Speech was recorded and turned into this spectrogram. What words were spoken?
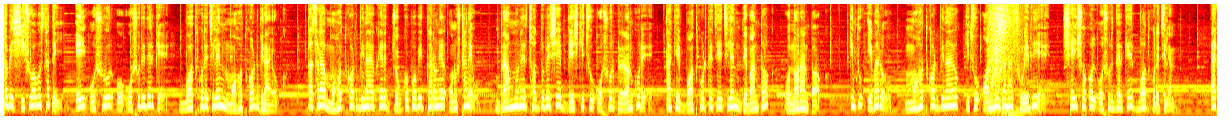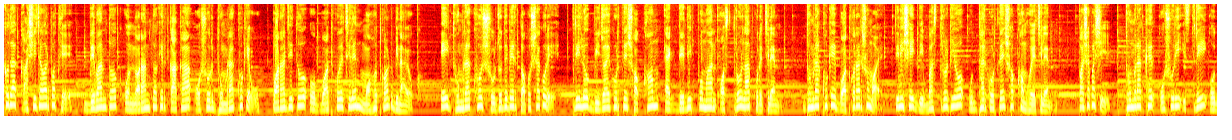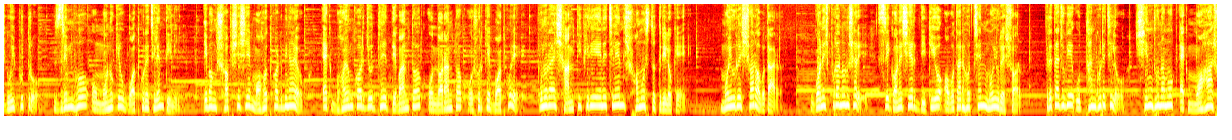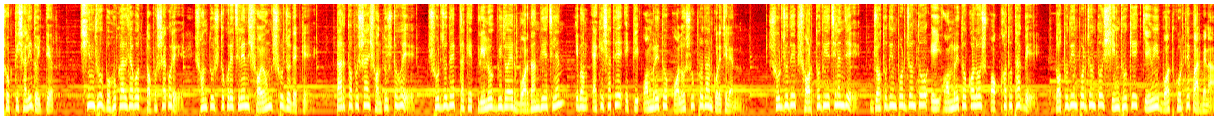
তবে শিশু অবস্থাতেই এই অসুর ও অসুরীদেরকে বধ করেছিলেন মহৎকট বিনায়ক। তাছাড়া মহৎকট বিনায়কের যজ্ঞোপবিত ধারণের অনুষ্ঠানেও ব্রাহ্মণের ছদ্মবেশে বেশ কিছু অসুর প্রেরণ করে তাকে বধ করতে চেয়েছিলেন দেবান্তক ও নরান্তক। কিন্তু এবারও মহৎকট বিনায়ক কিছু অন্নদানা ছুড়ে দিয়ে সেই সকল অসুরদেরকে বধ করেছিলেন। একদা কাশি যাওয়ার পথে দেবান্তক ও নরান্তকের কাকা অসুর ধূম্রাক্ষকেও পরাজিত ও বধ করেছিলেন মহৎকট বিনায়ক। এই ধূম্রাক্ষ সূর্যদেবের তপস্যা করে ত্রিলোক বিজয় করতে সক্ষম এক দেদীপ্যমান অস্ত্র লাভ করেছিলেন। ধূম্রাক্ষকে বধ করার সময় তিনি সেই দিব্যাস্ত্রটিও উদ্ধার করতে সক্ষম হয়েছিলেন। পাশাপাশি ধূম্রাক্ষের অসুরী স্ত্রী ও দুই পুত্র জৃম্ভ ও মনুকেও বধ করেছিলেন তিনি এবং সবশেষে মহৎকট বিনায়ক এক ভয়ঙ্কর যুদ্ধে দেবান্তক ও নরান্তক অসুরকে বধ করে পুনরায় শান্তি ফিরিয়ে এনেছিলেন সমস্ত ত্রিলোকে। ময়ূরেশ্বর অবতার। গণেশ পুরাণ অনুসারে শ্রী গণেশের দ্বিতীয় অবতার হচ্ছেন ময়ূরেশ্বর। ত্রেতাযুগে উত্থান ঘটেছিল সিন্ধু নামক এক মহা শক্তিশালী দৈত্যের। সিন্ধু বহুকাল যাবৎ তপস্যা করে সন্তুষ্ট করেছিলেন স্বয়ং সূর্যদেবকে। তার তপস্যায় সন্তুষ্ট হয়ে সূর্যদেব তাকে ত্রিলোক বিজয়ের বরদান দিয়েছিলেন এবং একই সাথে একটি অমৃত কলসও প্রদান করেছিলেন। সূর্যদেব শর্ত দিয়েছিলেন যে, যতদিন পর্যন্ত এই অমৃত কলস অক্ষত থাকবে, ততদিন পর্যন্ত সিন্ধুকে কেউই বধ করতে পারবে না।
